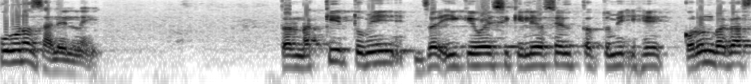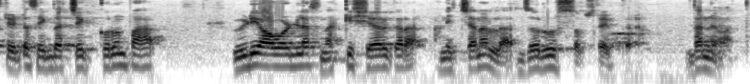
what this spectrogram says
पूर्ण झालेली नाही. तर नक्की तुम्ही जर ई के वाय सी केली असेल तर तुम्ही हे करून बघा. स्टेटस एकदा चेक करून पहा. व्हिडिओ आवडल्यास नक्की शेअर करा आणि चॅनलला जरूर सबस्क्राईब करा. धन्यवाद.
